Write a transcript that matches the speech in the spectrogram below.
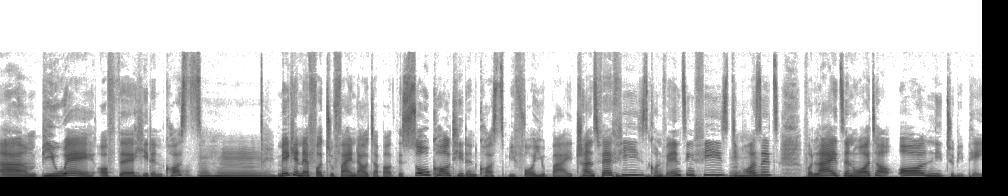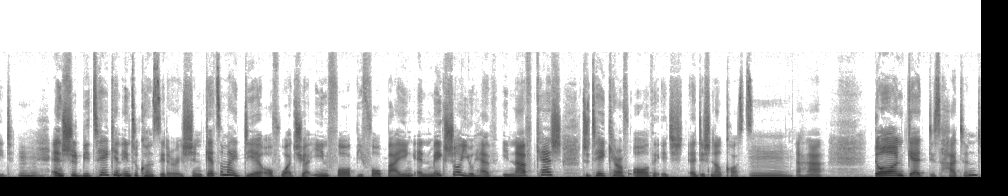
um, beware of the hidden costs Mm-hmm. Make an effort to find out about the so called hidden costs before you buy. Transfer fees, conveyancing fees, deposits for lights and water all need to be paid Mm-hmm. and should be taken into consideration. Get some idea of what you're in for before buying and make sure you have enough cash to take care of all the addi- additional costs. Mm. Aha. Don't get disheartened.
